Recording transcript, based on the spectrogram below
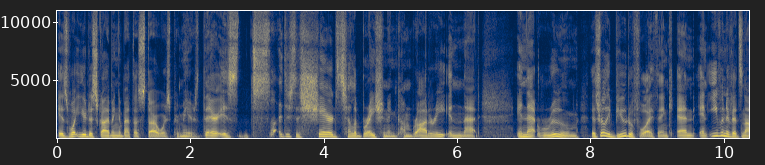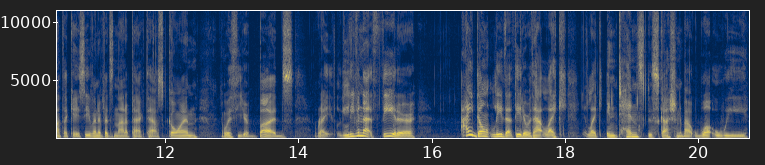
is what you're describing about those Star Wars premieres. There is there's this shared celebration and camaraderie in that in that room that's really beautiful, I think. And and even if it's not the case, even if it's not a packed house, going with your buds, right? Leaving that theater, I don't leave that theater without like like intense discussion about what we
